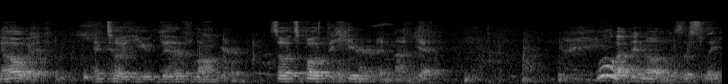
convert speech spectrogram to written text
know it until you live longer. So it's both the here and not yet. Woo, I didn't know I was this late.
